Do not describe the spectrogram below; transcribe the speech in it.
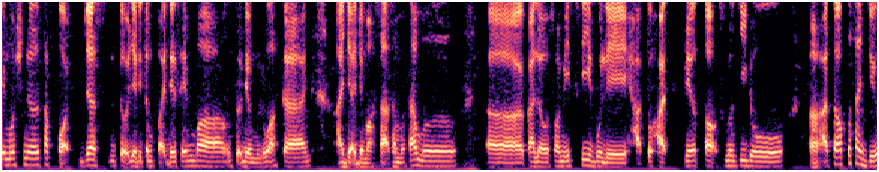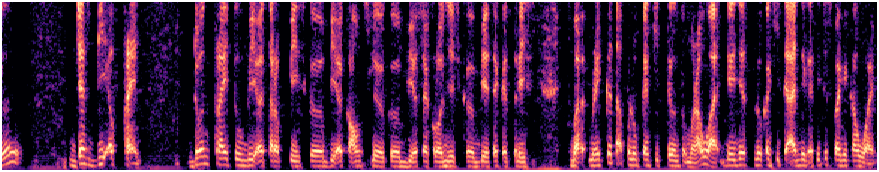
emotional support. Just untuk jadi tempat dia sembang, untuk dia meluahkan, ajak dia masak sama-sama. Uh, kalau suami isteri boleh heart to heart punya talk sebelum tidur. Uh, atau apa saja, just be a friend. Don't try to be a therapist ke, be a counselor ke, be a psychologist ke, be a psychiatrist. Sebab mereka tak perlukan kita untuk merawat. Dia just perlukan kita ada kat situ sebagai kawan.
